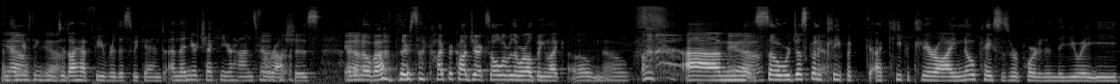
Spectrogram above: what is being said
and yeah, then you're thinking, yeah. did I have fever this weekend? And then you're checking your hands for rashes. I don't know about, there's like hypochondriacs all over the world being like, oh no. Um, so we're just going to keep, a, uh, keep a clear eye. No cases reported in the UAE,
